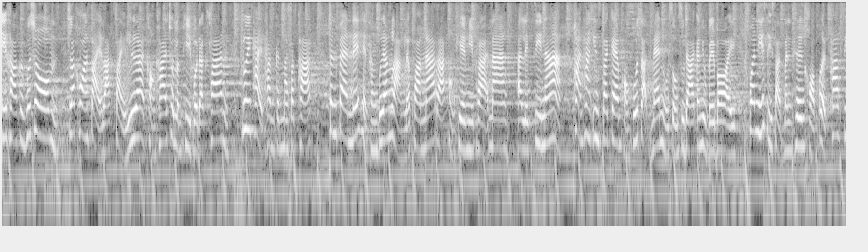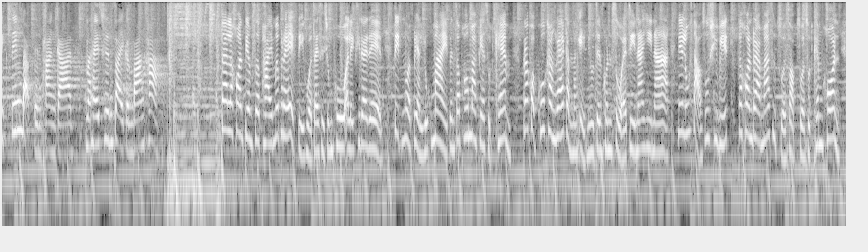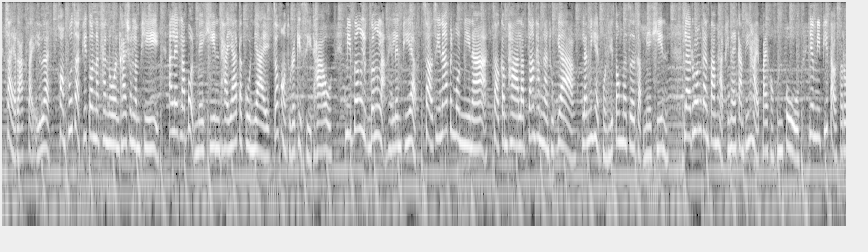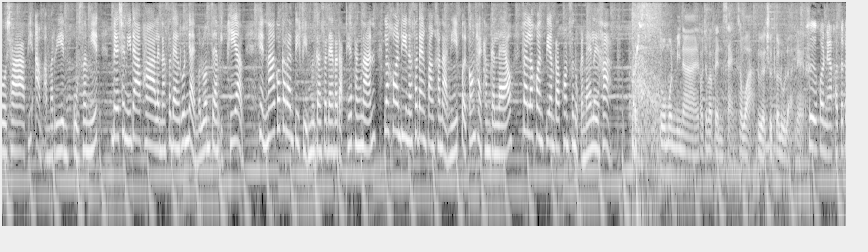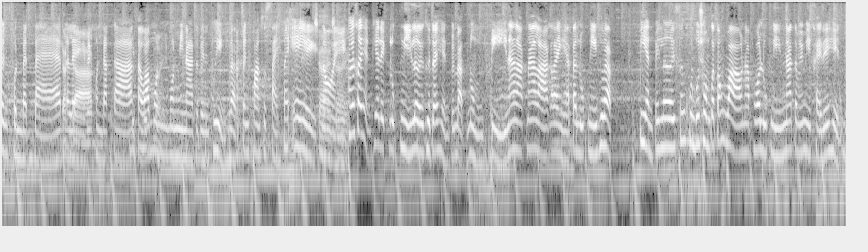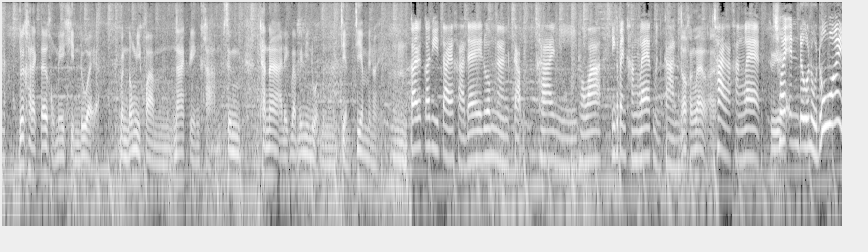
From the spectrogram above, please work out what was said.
ดีค่ะคุณผู้ชม ละครสายรักสายเลือดของค่ายชนลพีโปรดักชั่นลุยถ่ายทำกันมาสักพักแฟนๆได้เห็นทั้งเบื้องหลังและความน่ารักของเคมีพระนางอเล็กจีน่าผ่านทางอินสตาแกรมของผู้จัดแม่หนูสงสุดากันอยู่บ่อยๆ วันนี้สีสันบันเทิงขอเปิดภาพฟิกติ้งแบบเป็นทางการ มาให้ชื่นใจกันบ้างค่ะ นละครเตรียมเซอร์ไพรส์เมื่อพระเอกตีหัวใจสีชมพูอเล็กธีรเดชติดหนวดเปลี่ยนลุคใหม่เป็นเจ้าพ่อมาเฟียสุดเข้ม ประกบคู่ครั้งแรกกับนางเอกนิวเจนคนสวยจีน่ายีนา ในลูกสาวสู้ชีวิต ละครดราม่าสืบสวนสอบสวนสุดเข้มข้นใส่รักใส่เลือด ของผู้จัดพี่ต้นนัทนนท์ค่ายชนลำพีอเล็กรับบทเมคินทายาตระกูลใหญ่เจ้าของธุรกิจสีเทา มีเบื้องลึกเบื้องหลังให้เล่นเพียบ สาวจีน่าเป็นมนมีนา สาวกำพารับจ้างทำงานทุกอย่าง และมีเหตุผลที่ต้องมาเจอกับเมคิน และร่วมกันตามหาพินัยกรรมที่หายไปของคุณปู่ ยังมีพี่เต๋าสโรชาพี่อ่ำอมรินทร์อู่สมิทธเบชนิดาภาและนักแสดงรุ่นใหญ่มาร่วมแจมอีกเพียบ เห็นหน้าก็การันตีฝีมือการแสดงระดับเทพทั้งนั้น ละครดีนักแสดงปังขนาดนี้เปิดกล้องถ่ายทำกันแล้ว แฟนละครเตรียมรับความสนุกกันได้เลยค่ะ ตัวมนมีนาเขาจะมาเป็นแสงสว่างดูจากชุดก็รู้แล้วเนี่ย คือคนเนี้ยเขาจะเป็นคนแบดแบด Dark อะไรอย่างเงี้ย dark เป็นคนดักดาร์กมืดๆแต่ว่ามนหน่อยมนมีนาจะเป็นผู้หญิงที่แบบเป็นความสดใสพระเอกใช่หน่อย ใช่ ไม่เคยเห็นพี่อเล็กลุคนี้เลย คือจะเห็นเป็นแบบหนุ่มตีน่ารักน่ารักอะไรอย่างเงี้ย แต่ลุคนี้คือแบบเปลี่ยนไปเลย ซึ่งคุณผู้ชมก็ต้องว้าวนะ เพราะว่าลุคนี้น่าจะไม่มีใครได้เห็น ด้วยคาแรคเตอร์ของเมคินด้วยอะมันต้องมีความน่าเกรงขาม ซึ่งถ้าหน้าอเล็กแบบไม่มีหนวดมันเจียมเจียมไปหน่อยอืมก็ก็ดีใจค่ะได้ร่วมงานกับค่ายนี้ เพราะว่านี่ก็เป็นครั้งแรกเหมือนกันอ๋อครั้งแรกเหรอฮะใช่ค่ะครั้งแรกคือช่วยเอ็นดูหนูด้วย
